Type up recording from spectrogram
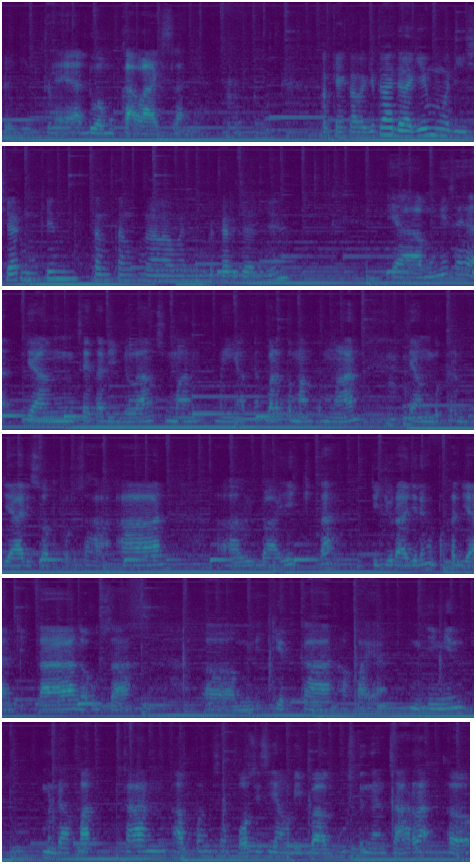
kayak gitu. kayak dua muka lah istilahnya Mm-mm. Oke kalau gitu ada lagi yang mau di share mungkin tentang pengalaman bekerjanya? ya mungkin saya yang saya tadi bilang cuma mengingatkan pada teman-teman Mm-mm. yang bekerja di suatu perusahaan eh, lebih baik kita jujur aja dengan pekerjaan kita nggak usah eh, memikirkan apa ya ingin mendapatkan apa misalnya posisi yang lebih bagus dengan cara eh,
